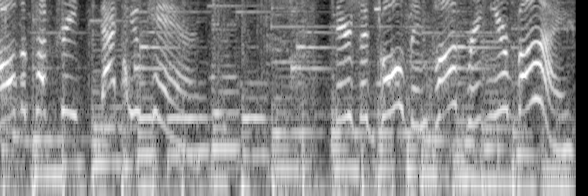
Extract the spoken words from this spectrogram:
All the pup treats that you can. There's a golden paw print nearby.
